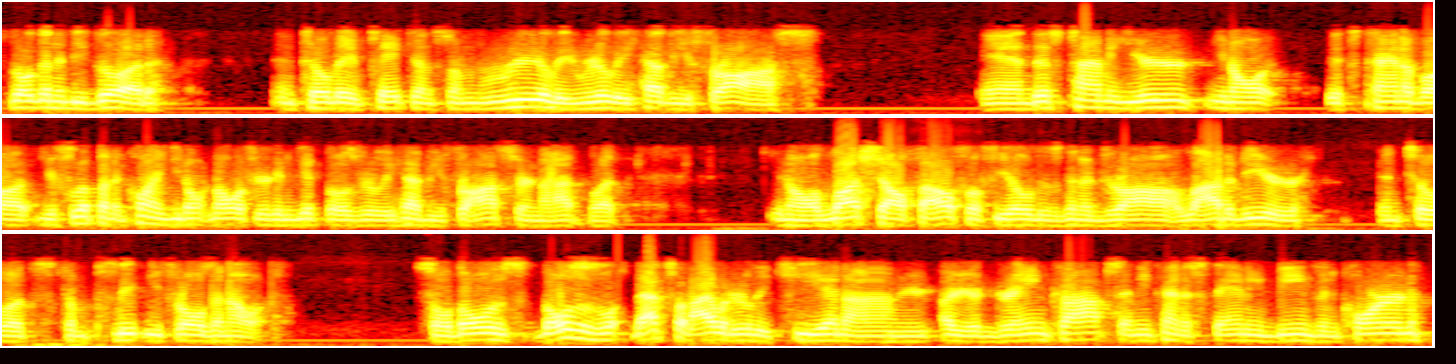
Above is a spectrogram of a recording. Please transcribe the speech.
still going to be good until they've taken some really really heavy frosts. And this time of year, you know, it's kind of a you're flipping a coin. You don't know if you're going to get those really heavy frosts or not, but you know, a lush alfalfa field is going to draw a lot of deer until it's completely frozen out. So those those that's what I would really key in on are your grain crops, any kind of standing beans and corn,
